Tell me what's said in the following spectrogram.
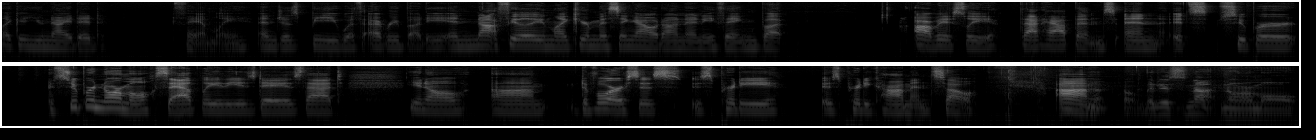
like a united family and just be with everybody and not feeling like you're missing out on anything, but obviously that happens and it's super it's super normal sadly these days that you know um, divorce is is pretty is pretty common so um No, but it's not normal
